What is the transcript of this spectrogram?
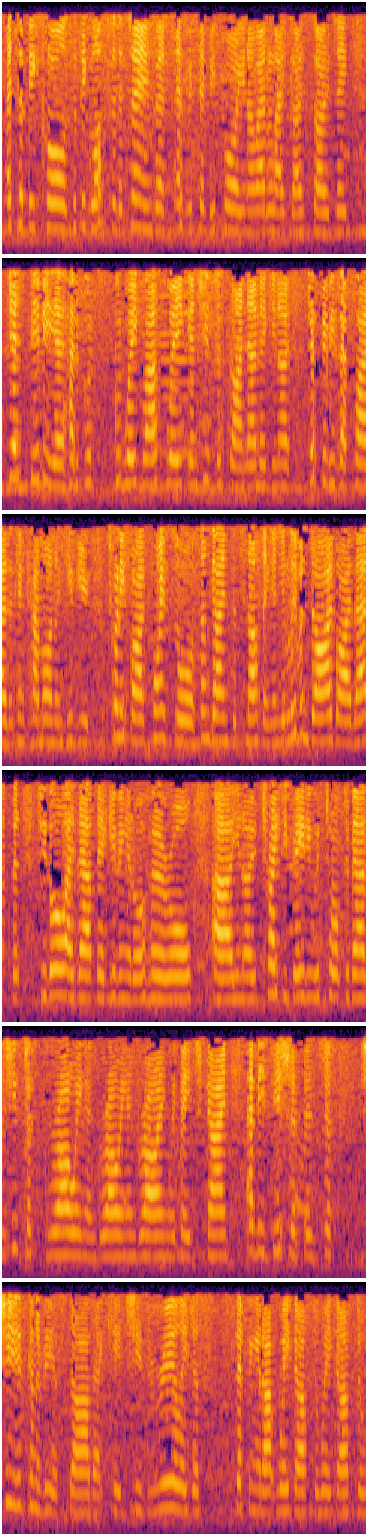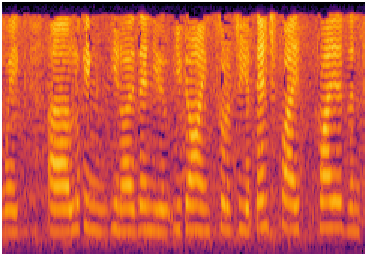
That's a big call. It's a big loss for the team, but as we said before, you know Adelaide goes so deep. Jess Bibby had a good good week last week, and she's just dynamic. You know, Jess Bibby's that player that can come on and give you 25 points, or some games it's nothing, and you live and die by that. But she's always out there giving it all her all. Uh, you know, Tracy Beattie, we've talked about it. She's just growing and growing and growing with each game. Abby Bishop is just she is going to be a star. That kid, she's really just stepping it up week after week after week. Uh, looking, you know, then you, you're going sort of to your bench play, players. And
